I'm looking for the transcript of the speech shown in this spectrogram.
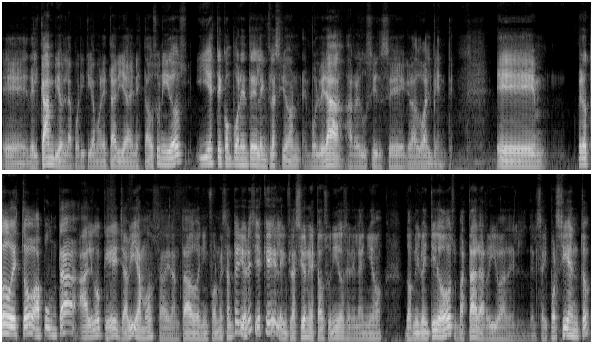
eh, del cambio en la política monetaria en Estados Unidos y este componente de la inflación volverá a reducirse gradualmente. Eh, pero todo esto apunta a algo que ya habíamos adelantado en informes anteriores y es que la inflación en Estados Unidos en el año 2022 va a estar arriba del, 6%,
